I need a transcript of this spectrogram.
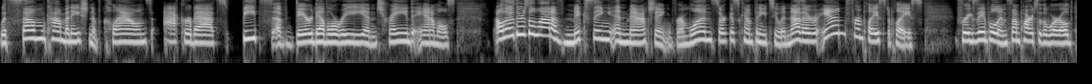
with some combination of clowns, acrobats, feats of daredevilry, and trained animals Although there's a lot of mixing and matching from one circus company to another and from place to place. For example, in some parts of the world,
